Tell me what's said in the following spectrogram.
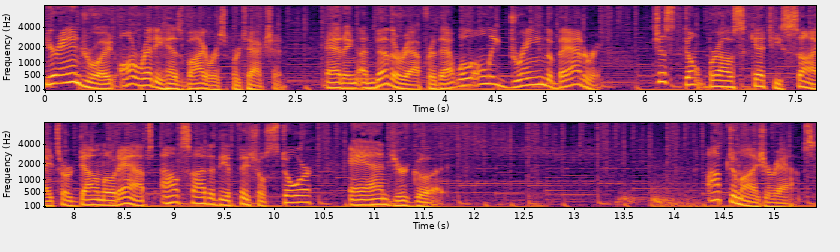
Your Android already has virus protection. Adding another app for that will only drain the battery. Just don't browse sketchy sites or download apps outside of the official store, and you're good. Optimize your apps.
